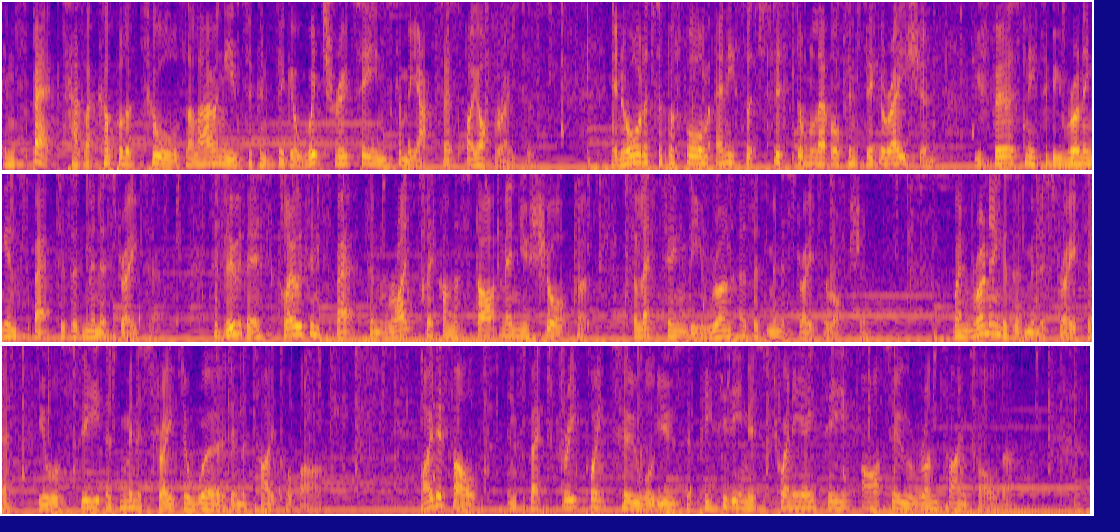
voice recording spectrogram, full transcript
Inspect has a couple of tools allowing you to configure which routines can be accessed by operators. In order to perform any such system level configuration, you first need to be running Inspect as administrator. To do this, close Inspect and right click on the Start menu shortcut, selecting the Run as Administrator option. When running as administrator, you will see Administrator word in the title bar. By default, Inspect 3.2 will use the PCDMIS 2018 R2 runtime folder.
